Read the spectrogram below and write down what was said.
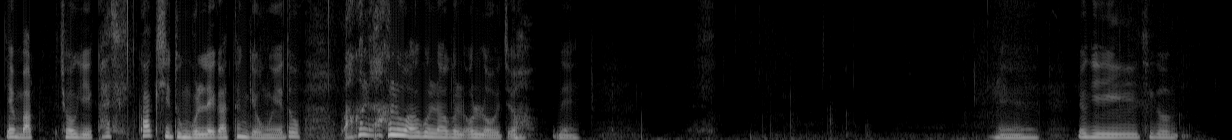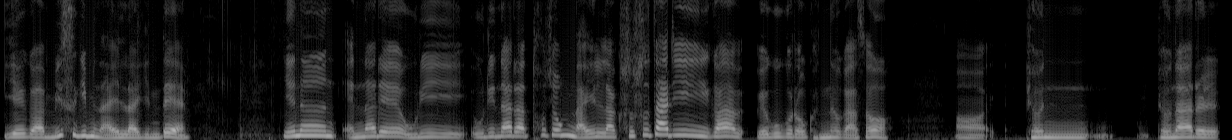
이제 막 저기 각시 둥글레 같은 경우에도 와글와글 와글와글 올라오죠. 네. 예. 여기 지금 얘가 미스김 나일락인데 얘는 옛날에 우리 우리나라 토종 나일락 수수다리가 외국으로 건너가서 어, 변 변화를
